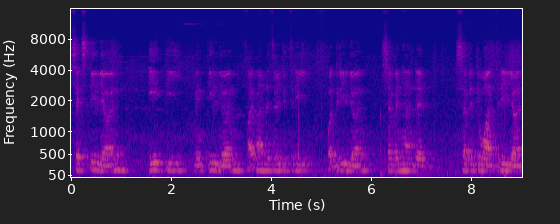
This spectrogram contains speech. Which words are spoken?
sextillion, 80 quintillion, 533 quadrillion, 771 trillion,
